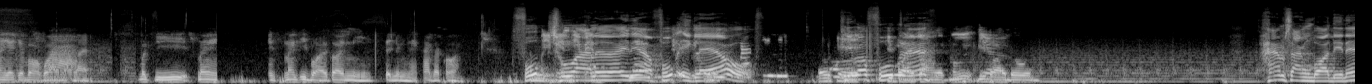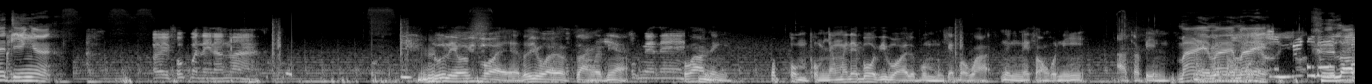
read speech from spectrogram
อ่าอยากจะบอกว่าอะไรเมื่อกี้ไม่ไม่พี่บอยก็มีเป็นหนึ่งในฆาตกรฟุกชัวร์เลยเนี่ย ฟุกอีกแล้วพี่ว่าฟุกพี่บอยนะสั่งแบบนี้พี่บอยโดน ห้ามสั่งบอดีแน่จริงอะเอ้ยฟุกมันในนั้นมารู้เลยว่าพี่บอยรู้พี่บอยแบบสั่งแบบเนี้ยฟุกแน่เพราะว่าหนึ่งผมผมยังไม่ได้โบยพี่บอยเลยผมแค่บอกว่าหนึ่งในสองคนนี้ อาจจะเป็นไม่ไม่ไม่คือรอบ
